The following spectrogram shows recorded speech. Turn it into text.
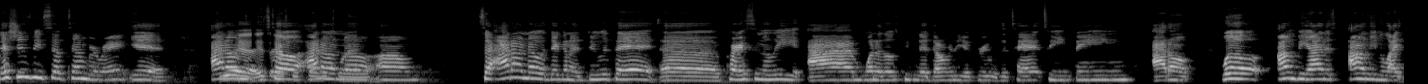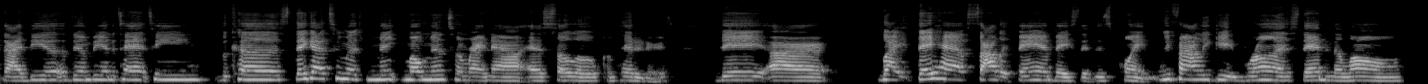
that's usually September, right? Yeah. I don't yeah, so I don't know. Um so I don't know what they're gonna do with that. Uh personally, I'm one of those people that don't really agree with the tag team thing. I don't well, I'm gonna be honest, I don't even like the idea of them being a tag team because they got too much momentum right now as solo competitors. They are like they have solid fan base at this point. We finally get Braun standing alone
